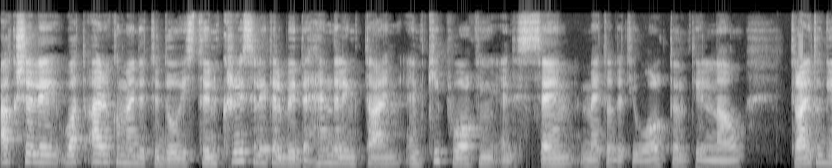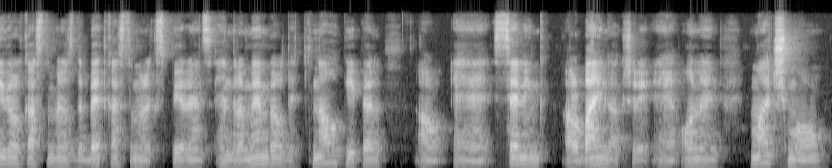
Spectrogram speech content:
actually what I recommended to do is to increase a little bit the handling time and keep working at the same method that you worked until now Try to give your customers the best customer experience and remember that now people are uh, selling, are buying actually uh, online much more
